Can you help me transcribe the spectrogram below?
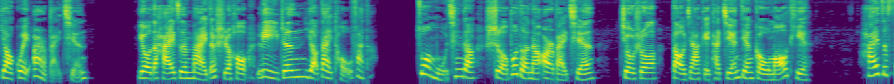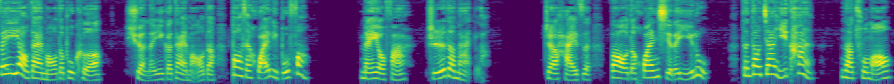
要贵二百钱。有的孩子买的时候力争要带头发的，做母亲的舍不得那二百钱，就说到家给他剪点狗毛贴。孩子非要带毛的不可，选了一个带毛的，抱在怀里不放，没有法，儿，值得买了。这孩子抱得欢喜了一路，等到家一看，那簇毛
